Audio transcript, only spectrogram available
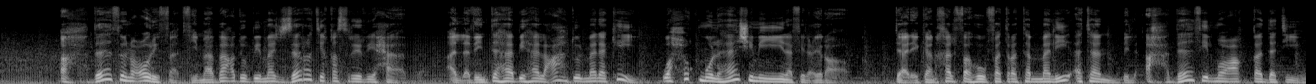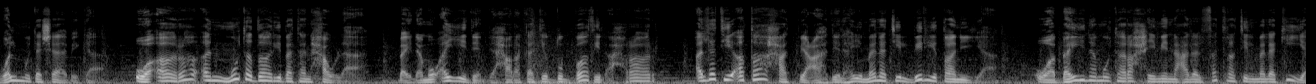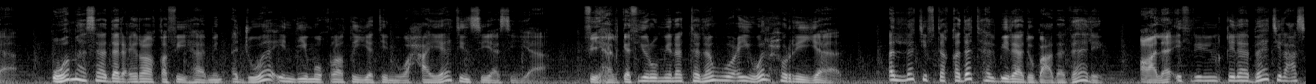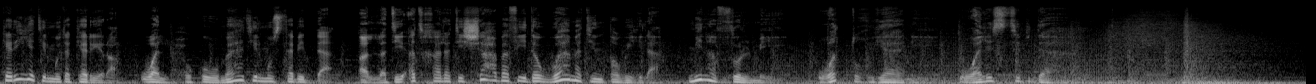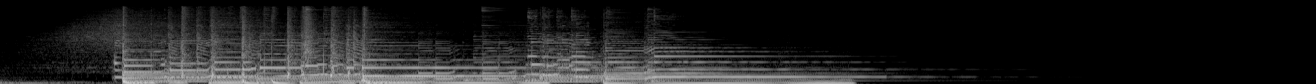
أحداث عرفت فيما بعد بمجزرة قصر الرحاب الذي انتهى بها العهد الملكي وحكم الهاشميين في العراق تاركا خلفه فترة مليئة بالأحداث المعقدة والمتشابكة. وآراء متضاربة حوله بين مؤيد لحركة الضباط الأحرار التي أطاحت بعهد الهيمنة البريطانية وبين مترحم على الفترة الملكية وما ساد العراق فيها من أجواء ديمقراطية وحياة سياسية فيها الكثير من التنوع والحريات التي افتقدتها البلاد بعد ذلك. على إثر الانقلابات العسكرية المتكررة والحكومات المستبدة التي أدخلت الشعب في دوامة طويلة من الظلم والطغيان والاستبداد.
